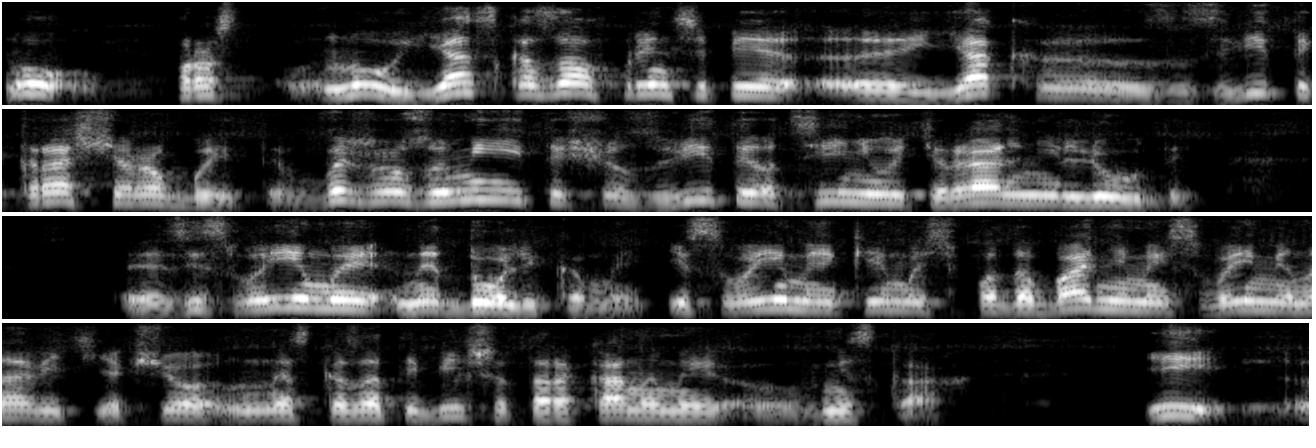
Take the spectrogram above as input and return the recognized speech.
Ну, просто, ну, я сказав, в принципі, е, як е, звіти краще робити. Ви ж розумієте, що звіти оцінюють реальні люди зі своїми недоліками і своїми якимись вподобаннями, і своїми, навіть, якщо не сказати більше, тараканами в мізках. І е,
